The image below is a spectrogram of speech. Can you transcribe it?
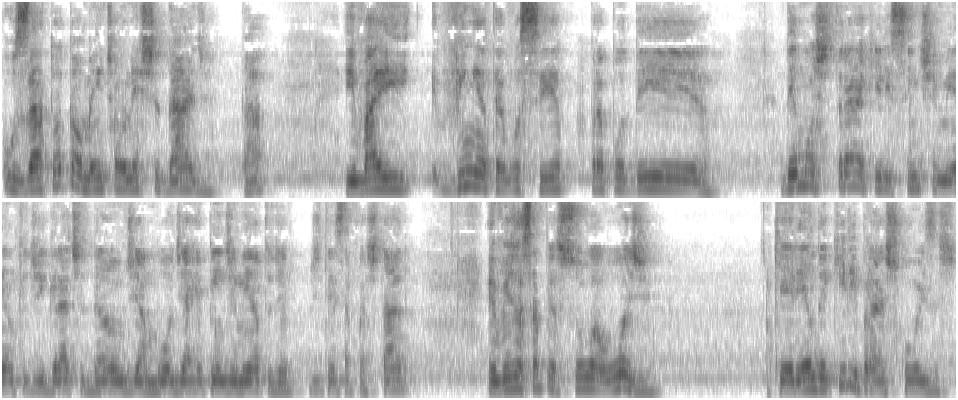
usar totalmente a honestidade, tá? E vai vir até você para poder demonstrar aquele sentimento de gratidão, de amor, de arrependimento de, de ter se afastado. Eu vejo essa pessoa hoje querendo equilibrar as coisas,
